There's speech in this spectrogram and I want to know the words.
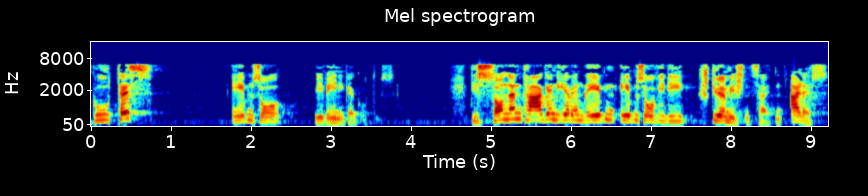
Gutes ebenso wie weniger Gutes. Die Sonnentage in ihrem Leben ebenso wie die stürmischen Zeiten. Alles.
